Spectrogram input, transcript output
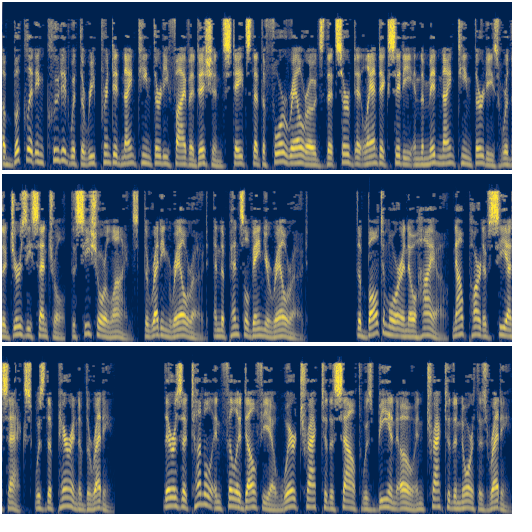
A booklet included with the reprinted 1935 edition states that the four railroads that served Atlantic City in the mid-1930s were the Jersey Central, the Seashore Lines, the Reading Railroad, and the Pennsylvania Railroad. The Baltimore and Ohio now part of CSX was the parent of the Reading. There is a tunnel in Philadelphia where track to the south was B&O and track to the north is Reading.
